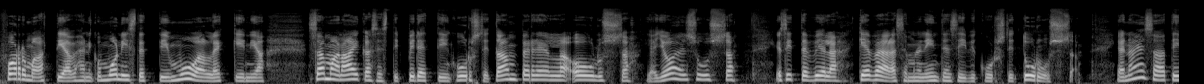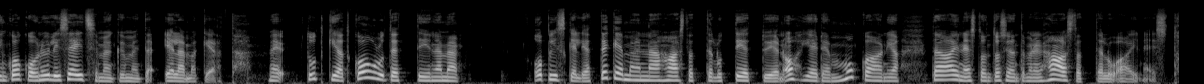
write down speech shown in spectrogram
formaattia vähän niin kuin monistettiin muuallekin ja samanaikaisesti pidettiin kurssi Tampereella, Oulussa ja Joensuussa ja sitten vielä keväällä semmoinen intensiivikurssi Turussa. Ja näin saatiin kokoon yli 70 elämäkertaa. Me tutkijat koulutettiin nämä opiskelijat tekemään nämä haastattelut tiettyjen ohjeiden mukaan ja tämä aineisto on tosiaan tämmöinen haastatteluaineisto.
